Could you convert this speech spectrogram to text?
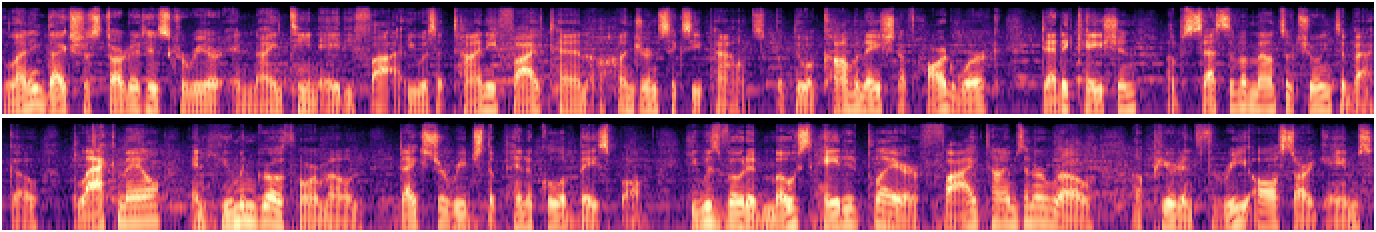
Lenny Dykstra started his career in 1985. He was a tiny 5'10", 160 pounds, but through a combination of hard work, dedication, obsessive amounts of chewing tobacco, blackmail, and human growth hormone, Dykstra reached the pinnacle of baseball. He was voted most hated player five times in a row, appeared in three All-Star games,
